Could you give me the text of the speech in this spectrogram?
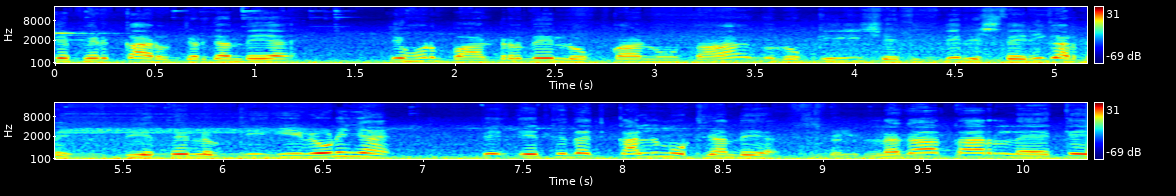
ਤੇ ਫਿਰ ਘਰ ਉੱਜੜ ਜਾਂਦੇ ਆ ਤੇ ਹੁਣ ਬਾਰਡਰ ਦੇ ਲੋਕਾਂ ਨੂੰ ਤਾਂ ਲੋਕੀ ਛੇਤੀ ਦੇ ਰਿਸ਼ਤੇ ਨਹੀਂ ਕਰਦੇ ਵੀ ਇੱਥੇ ਲੜਕੀ ਕੀ ਵਿਆਹਣੀ ਹੈ ਤੇ ਇੱਥੇ ਤਾਂ ਕੱਲ ਨੂੰ ਉੱਠ ਜਾਂਦੇ ਆ। ਲਗਾਤਾਰ ਲੈ ਕੇ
